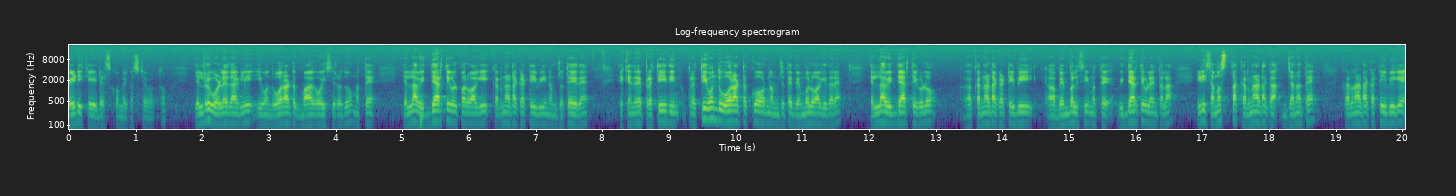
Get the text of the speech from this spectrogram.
ಬೇಡಿಕೆ ಈಡೇರಿಸ್ಕೊಬೇಕಷ್ಟೇ ಹೊರತು ಎಲ್ರಿಗೂ ಒಳ್ಳೆಯದಾಗಲಿ ಈ ಒಂದು ಹೋರಾಟಕ್ಕೆ ಭಾಗವಹಿಸಿರೋದು ಮತ್ತು ಎಲ್ಲ ವಿದ್ಯಾರ್ಥಿಗಳ ಪರವಾಗಿ ಕರ್ನಾಟಕ ಟಿ ವಿ ನಮ್ಮ ಜೊತೆ ಇದೆ. ಏಕೆಂದರೆ ಪ್ರತಿದಿನ ಪ್ರತಿಯೊಂದು ಹೋರಾಟಕ್ಕೂ ಅವ್ರು ನಮ್ಮ ಜೊತೆ ಬೆಂಬಲವಾಗಿದ್ದಾರೆ. ಎಲ್ಲ ವಿದ್ಯಾರ್ಥಿಗಳು ಕರ್ನಾಟಕ ಟಿ ವಿ ಬೆಂಬಲಿಸಿ ಮತ್ತು ವಿದ್ಯಾರ್ಥಿಗಳು ಅಂತಲ್ಲ ಇಡೀ ಸಮಸ್ತ ಕರ್ನಾಟಕ ಜನತೆ ಕರ್ನಾಟಕ ಟಿ ವಿಗೆ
